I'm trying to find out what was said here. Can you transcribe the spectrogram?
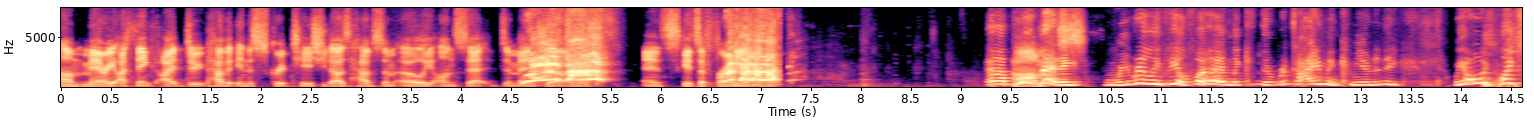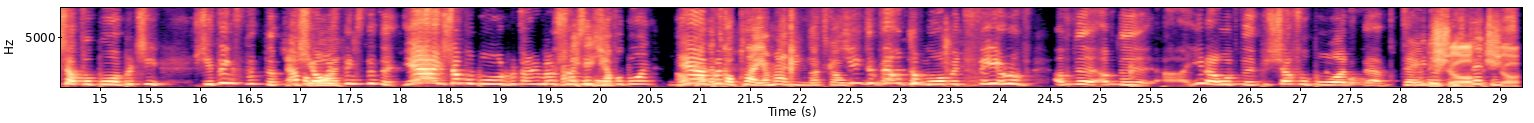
Um, Mary, I think I do have it in the script here. She does have some early onset dementia is and schizophrenia. Uh, poor Um, Betty. We really feel for her in the, the retirement community. We always play shuffleboard, but she she thinks that the she always thinks that the yeah shuffleboard. We're talking about Somebody shuffleboard. say shuffleboard? Yeah, okay, let's go play. I'm ready. Let's go. She developed a morbid fear of of the of the uh, you know of the shuffleboard uh, table. For sure, for sure.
